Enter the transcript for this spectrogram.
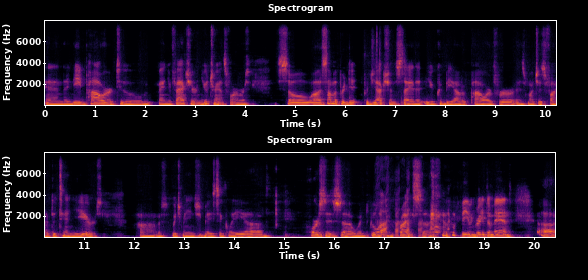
and they need power to manufacture new transformers. So uh, some of the projections say that you could be out of power for as much as five to ten years, uh, which means basically uh, horses uh, would go up in price, uh, be in great demand. Uh,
